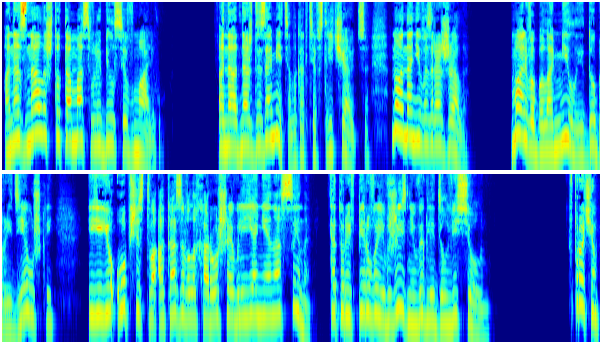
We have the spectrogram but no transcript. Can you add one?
Она знала, что Томас влюбился в Мальву. Она однажды заметила, как те встречаются, но она не возражала. Мальва была милой и доброй девушкой, и ее общество оказывало хорошее влияние на сына, который впервые в жизни выглядел веселым. Впрочем,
